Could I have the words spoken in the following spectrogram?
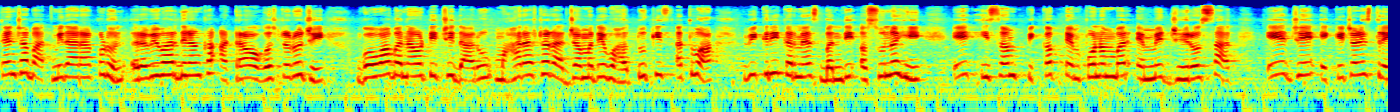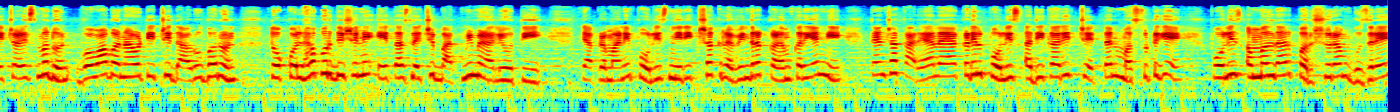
त्यांच्या बातमीदाराकडून रविवार दिनांक अठरा ऑगस्ट रोजी गोवा बनावटीची दारू महाराष्ट्र राज्यामध्ये वाहतुकीस अथवा विक्री करण्यास बंदी असूनही एक इसम pickup tempo number M H zero सात ए जे एक्केचाळीस त्रेचाळीसमधून गोवा बनावटीची दारू भरून तो कोल्हापूर दिशेने येत असल्याची बातमी मिळाली होती. त्याप्रमाणे पोलीस निरीक्षक रवींद्र कळमकर यांनी त्यांच्या कार्यालयाकडील पोलीस अधिकारी चेतन मसुटगे पोलीस अंमलदार परशुराम गुजरे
